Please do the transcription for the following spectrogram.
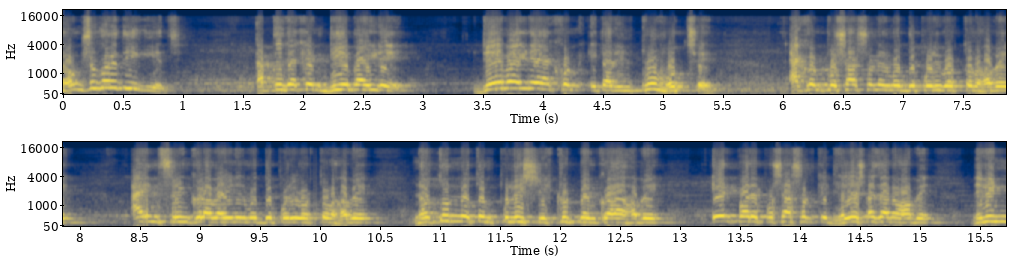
ধ্বংস করে দিয়ে গিয়েছে। আপনি দেখেন, day by day day by day এখন এটার ইমপ্রুভ হচ্ছে। এখন প্রশাসনের মধ্যে পরিবর্তন হবে, আইন শৃঙ্খলা বাহিনীর মধ্যে পরিবর্তন হবে, নতুন নতুন পুলিশ রিক্রুটমেন্ট করা হবে, এরপরে প্রশাসনকে ঢেলে সাজানো হবে, বিভিন্ন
